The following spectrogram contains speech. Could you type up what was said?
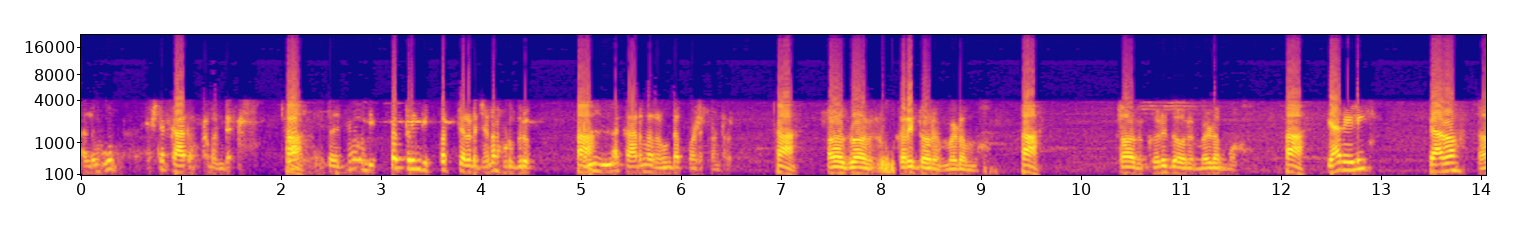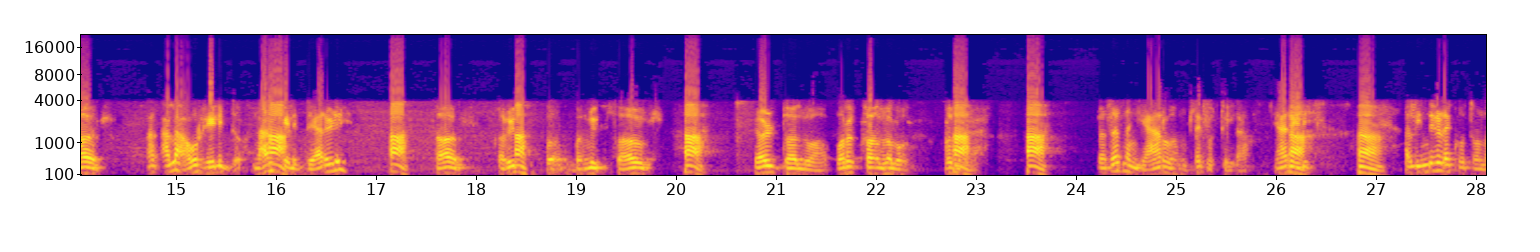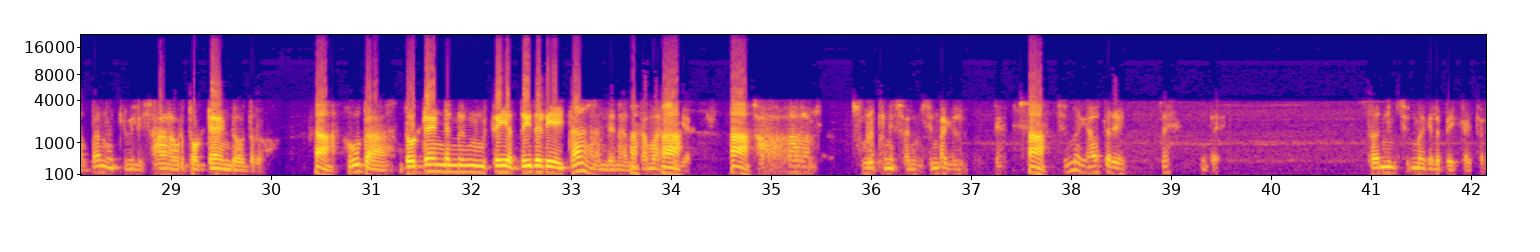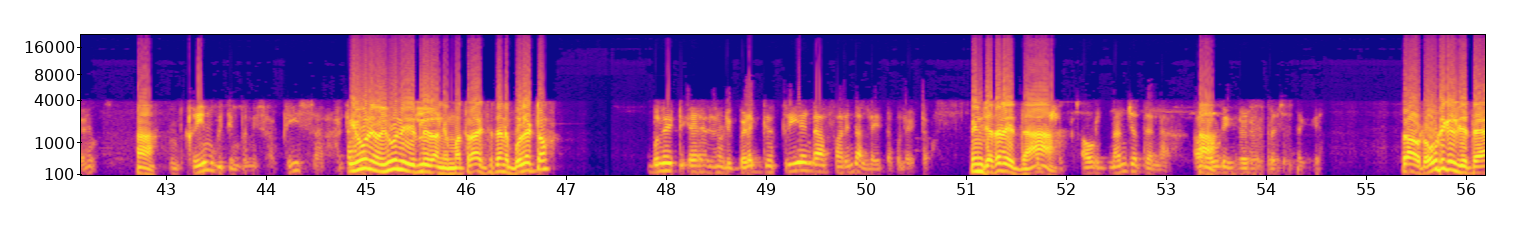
ಅಲ್ಲಿ ಊಟ ತಕ್ಷಣ ಕಾರ್ ಬಂದೆ. ಹಾ. ಒಂದು ಇಪ್ಪತ್ತರಿಂದ ಇಪ್ಪತ್ತೆರಡು ಜನ ಹುಡುಗರು. ಹಾ. ಎಲ್ಲ ಕಾರ್ನ ರೌಂಡ್ ಅಪ್ ಮಾಡ್ಕೊಂಡ್ರು. ಹೌದು ಸರ್ ಕರಿದವ್ರೆ ಮೇಡಮ್ ಹಾ. ಸರ್ ಕರಿದವ್ರೆ ಮೇಡಮ್ ಹಾ. ಯಾರು ಹೇಳಿ? ಯಾರು? ಸರ್ ಅಲ್ಲ ಅವ್ರು ಹೇಳಿದ್ದು. ನಾನು ಹೇಳಿದ್ದು ಕೇಳಿದ್ದು. ಯಾರು ಹೇಳಿ? ಹಾ. ಸರ್ ಕರಿ ಹಾ. ಬನ್ನಿ ಸರ್. ಹಾ. ಹೇಳ್ತಾ ಅಲ್ವಾ ಬರಕ್ಕಾಗಲ್ವಾ? ಹಾಂ ಹಾಂ. ಬ್ರದರ್ ನಂಗೆ ಯಾರು ಅಂತಲೇ ಗೊತ್ತಿಲ್ಲ. ಯಾರು ಹಾಂ ಅಲ್ಲಿ ಹಿಂದ್ಗಡೆ ಕೂತವನೊಬ್ಬ ನನ್ ಕಿವಿಲಿ. ಸಾರ್ ಅವ್ರು ದೊಡ್ಡ ಹ್ಯಾಂಡ್ ಹೋದ್ರು. ಹಾ. ಹೌದಾ? ದೊಡ್ಡ ಹ್ಯಾಂಡ್ ನಿನ್ ಕೈ ಹದಿನೈದು ಅಡಿ ಆಯ್ತಾ? ಅಂದೆ ನಾನು ತಮಾಷೆಗೆ. ಹಾ. ಸುಮ್ಮನೆ ಬನ್ನಿ ಸರ್ ನಿಮ್ಮ ಸಿನಿಮಾಗೆ ಹಾಂ. ಸಿನಿಮಾಗೆ ಯಾವ ಥರ ಇರುತ್ತೆ? ಅಂದೆ ಸರ್ ನಿಮ್ಮ ಸಿನಿಮಾಗೆಲ್ಲ ಬೇಕಾಯ್ತಾರೆ? ಹಾಂ. ಕೈ ಮುಗಿತೀನಿ ಬನ್ನಿ ಸರ್ ಪ್ಲೀಸ್ ಸರ್. ಇವನು ಇವನು ಇರ್ಲಿಲ್ಲ ನಿಮ್ಮ ಹತ್ರ? ಜೊತೆ ಬುಲೆಟು? ಬುಲೆಟ್ ನೋಡಿ ಬೆಳಗ್ಗೆ ತ್ರೀ ಅಂಡ್ ಹಾಫ್ ಇಂದ ಅಲ್ಲೇ ಇದ್ದ ಬುಲೆಟ್ ನಿನ್ ಜೊತೆ ಇದ್ದ? ಅವ್ರ ನನ್ನ ಜೊತೆ ಅಲ್ಲ. ರೌಡಿಗಳ ಜೊತೆಗೆ. ರೌಡಿಗಳ ಜೊತೆ?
